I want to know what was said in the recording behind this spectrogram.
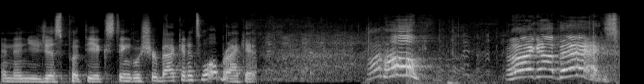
And then you just put the extinguisher back in its wall bracket. I'm home! I got bags.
